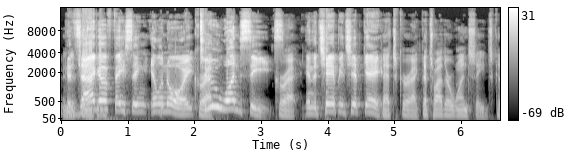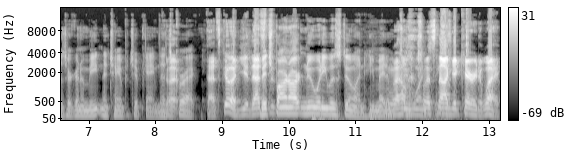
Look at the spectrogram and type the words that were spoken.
in Gonzaga facing Illinois, Correct. two one seeds. Correct. In the championship game. That's correct. That's why they're one seeds because they're going to meet in the championship game. That's Uh, correct. That's good. You, that's Mitch the- Barnhart knew what he was doing. He made him Well, two one. let's seeds. not get carried away.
